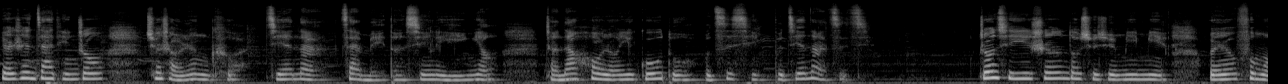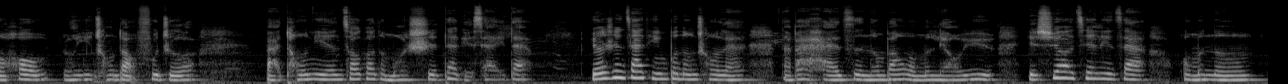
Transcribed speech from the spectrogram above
原生家庭中缺少认可、接纳、赞美等心理营养，长大后容易孤独、不自信、不接纳自己。终其一生都寻寻觅觅，为人父母后容易重蹈覆辙。把童年糟糕的模式带给下一代，原生家庭不能重来，哪怕孩子能帮我们疗愈，也需要建立在我们能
